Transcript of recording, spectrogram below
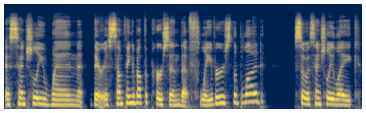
essentially when there is something about the person that flavors the blood. So essentially, like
